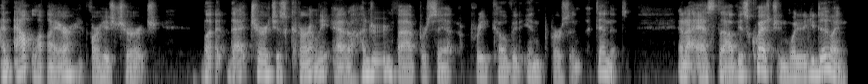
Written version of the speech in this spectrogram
an outlier for his church, but that church is currently at 105% of pre COVID in person attendance. And I asked the obvious question, What are you doing?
